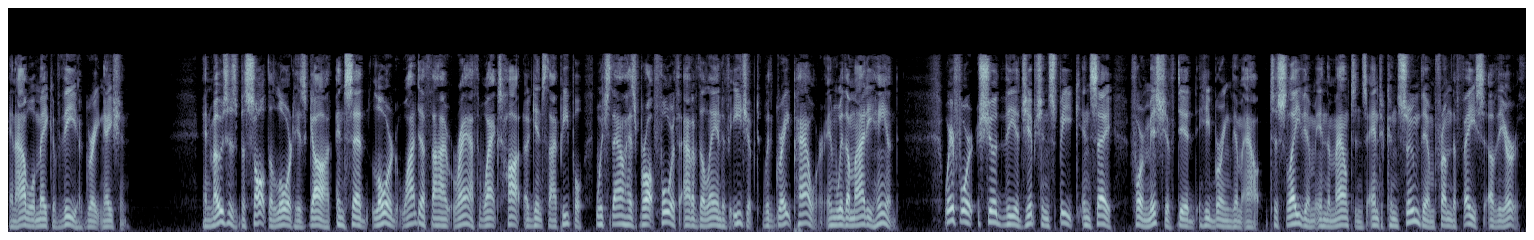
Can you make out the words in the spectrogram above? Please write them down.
and I will make of thee a great nation. And Moses besought the Lord his God, and said, Lord, why doth thy wrath wax hot against thy people, which thou hast brought forth out of the land of Egypt with great power and with a mighty hand? Wherefore should the Egyptians speak and say, For mischief did he bring them out, to slay them in the mountains, and to consume them from the face of the earth?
